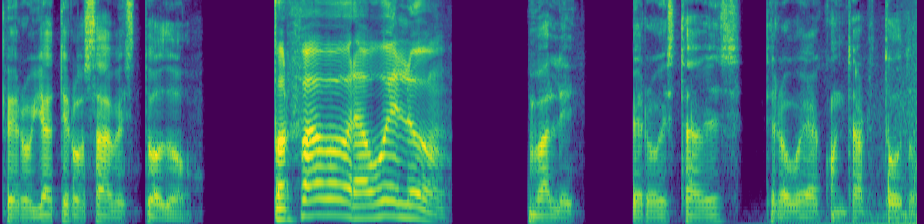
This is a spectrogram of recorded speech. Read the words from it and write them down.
pero ya te lo sabes todo. Por favor, abuelo. Vale, pero esta vez te lo voy a contar todo.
